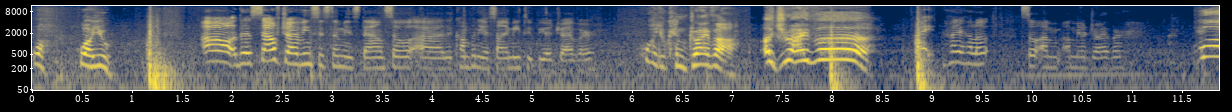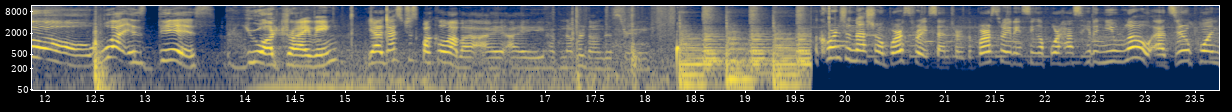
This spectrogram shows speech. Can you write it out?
Wow, who are you? Oh, the self-driving system is down, so uh, the company assigned me to be a driver. Wow, you can drive ah? A driver! Hi, hi, hello. So I'm, I'm your driver. Whoa! What is this? You are driving? Yeah, guys, just buckle up. I, I, I have never done this really. According to the National Birth Rate Center, the birth rate in Singapore has hit a new low at 0.001%.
